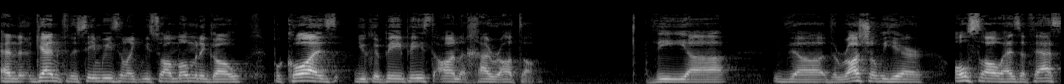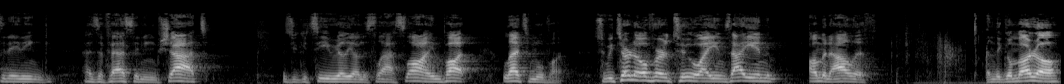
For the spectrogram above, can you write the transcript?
And again, for the same reason like we saw a moment ago, because you could be based on charata. The, uh, the, the Rosh over here also has a fascinating, has a fascinating shot, as you can see really on this last line, but let's move on. So we turn over to Ayin Zayin Amid Aleph, and the Gemara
